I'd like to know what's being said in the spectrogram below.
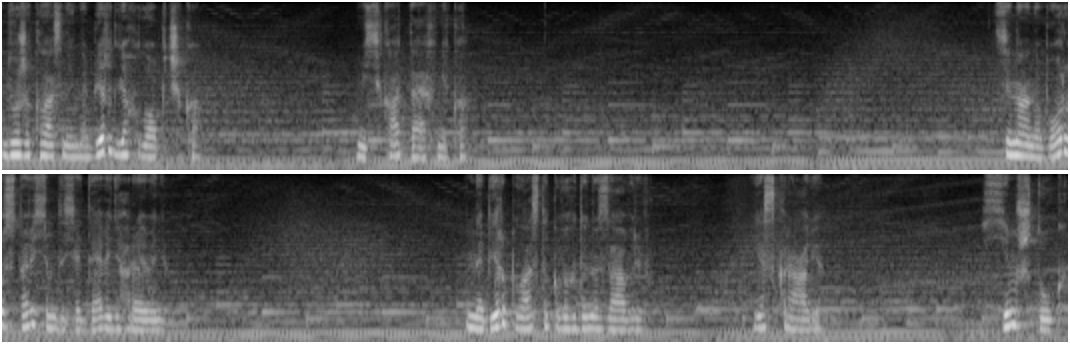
Дуже класний набір для хлопчика. Міська техніка. Ціна набору 189 гривень. Набір пластикових динозаврів. Яскраві. 7 штук.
